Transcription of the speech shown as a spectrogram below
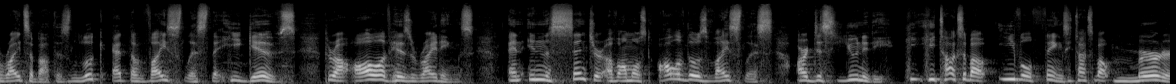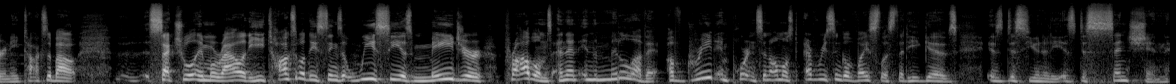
writes about this. Look at the vice list that he gives throughout all of his writings. And in the center of almost all of those vice lists are disunity. He, he talks about evil things. He talks about murder and he talks about sexual immorality. He talks about these things that we see as major problems. And then in the middle of it, of great importance in almost every single vice list that he gives, is disunity, is dissension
